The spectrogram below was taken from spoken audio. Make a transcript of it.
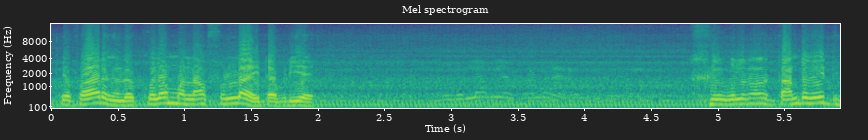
இப்போ பாருங்க இந்த குளமெல்லாம் ஃபுல் ஆயிட்டு அப்படியே. இவ்வளோ நாள் தண்டு வெயிட்டு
